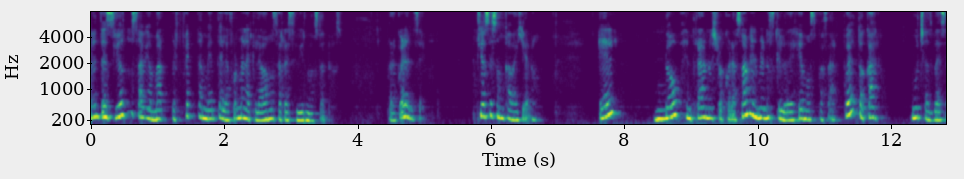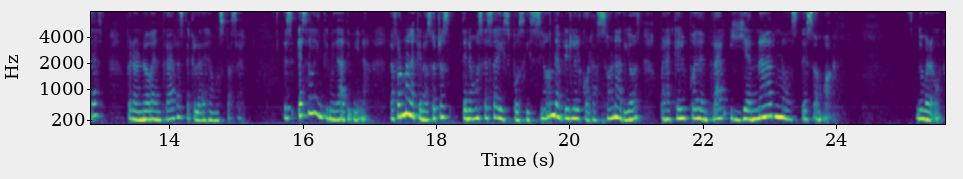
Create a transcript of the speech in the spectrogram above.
Entonces Dios nos sabe amar perfectamente la forma en la que la vamos a recibir nosotros. Pero acuérdense, Dios es un caballero. Él no va a entrar a nuestro corazón al menos que lo dejemos pasar. Puede tocar muchas veces, pero no va a entrar hasta que lo dejemos pasar. Es, esa es la intimidad divina, la forma en la que nosotros tenemos esa disposición de abrirle el corazón a Dios para que Él pueda entrar y llenarnos de su amor. Número uno,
